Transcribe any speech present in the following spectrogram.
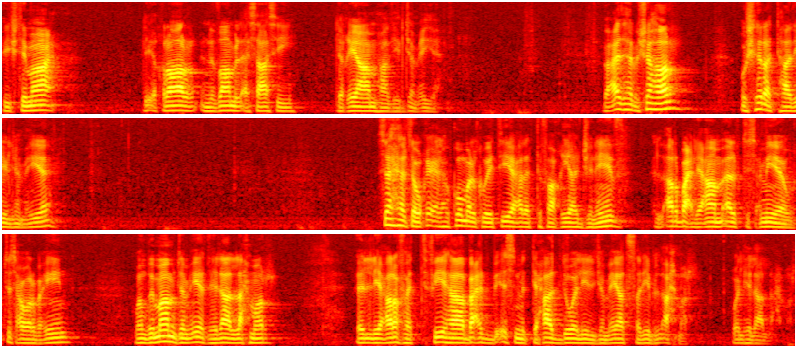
في اجتماع لإقرار النظام الأساسي لقيام هذه الجمعية. بعدها بشهر أشهرت هذه الجمعية. سهل توقيع الحكومة الكويتية على اتفاقيات جنيف الأربع لعام 1949 وانضمام جمعية الهلال الأحمر اللي عرفت فيها بعد باسم الاتحاد الدولي لجمعيات الصليب الأحمر والهلال الأحمر.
